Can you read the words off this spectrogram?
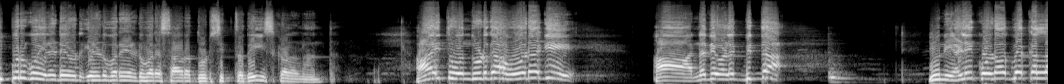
ಇಬ್ಬರಿಗೂ ಎರಡು ಎರಡು, ಎರಡೂವರೆ ಎರಡೂವರೆ ಸಾವಿರ ದುಡ್ಡು ಸಿಗ್ತದೆ ಇಸ್ಕೊಳ್ಳೋಣ ಅಂತ. ಆಯಿತು, ಒಂದು ಹುಡುಗ ಓಡೋಗಿ ಆ ನದಿ ಒಳಗೆ ಬಿದ್ದ. ಇವನು ಎಳಿ ಕೊಡೋಗ್ಬೇಕಲ್ಲ.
